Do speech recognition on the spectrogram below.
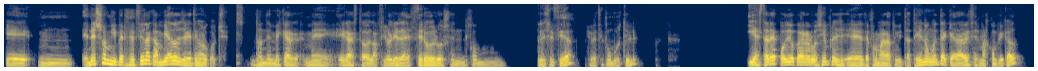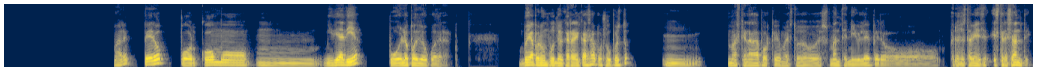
que mm, en eso mi percepción ha cambiado desde que tengo el coche. Donde me, he carga- me he gastado la friolera de 0 euros en, con electricidad, iba a decir combustible. Y hasta ahora he podido cargarlo siempre eh, de forma gratuita, teniendo en cuenta que cada vez es más complicado. ¿Vale? Pero por cómo mm, mi día a día, pues lo he podido cuadrar. Voy a poner un punto de carga en casa, por supuesto. Mm, más que nada porque esto es mantenible, pero, pero es también estresante,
